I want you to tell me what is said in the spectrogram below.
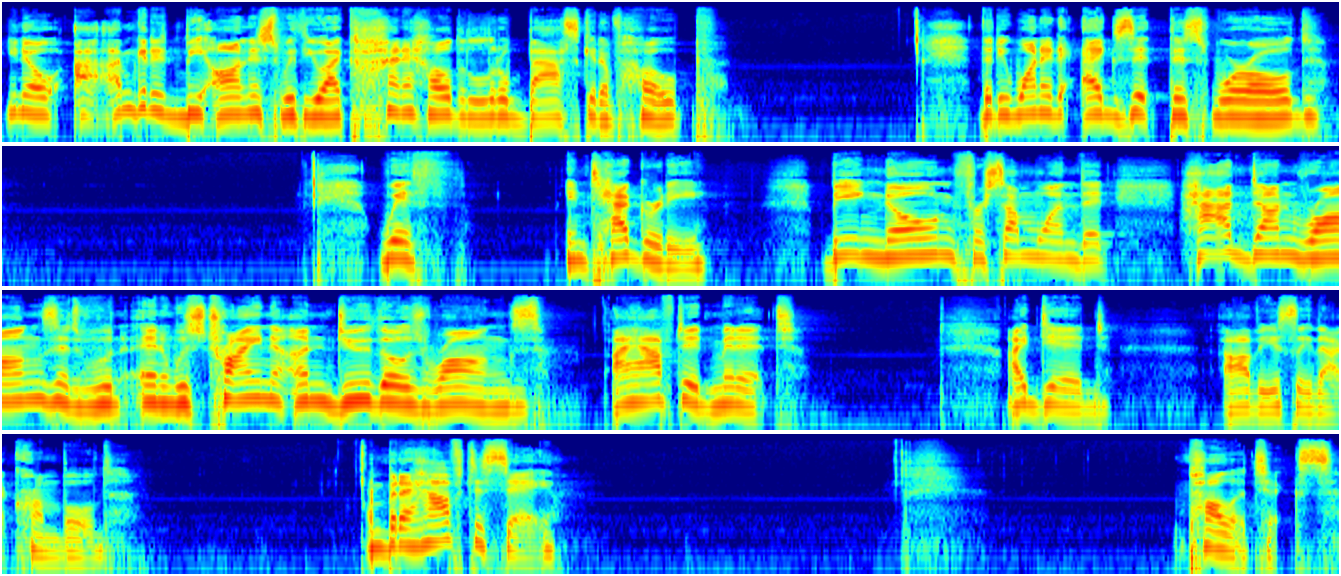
you know, I- am going to be honest with you, I kind of held a little basket of hope that he wanted to exit this world with integrity, being known for someone that had done wrongs and, and was trying to undo those wrongs. I have to admit it. I did. Obviously, that crumbled. But I have to say, politics.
